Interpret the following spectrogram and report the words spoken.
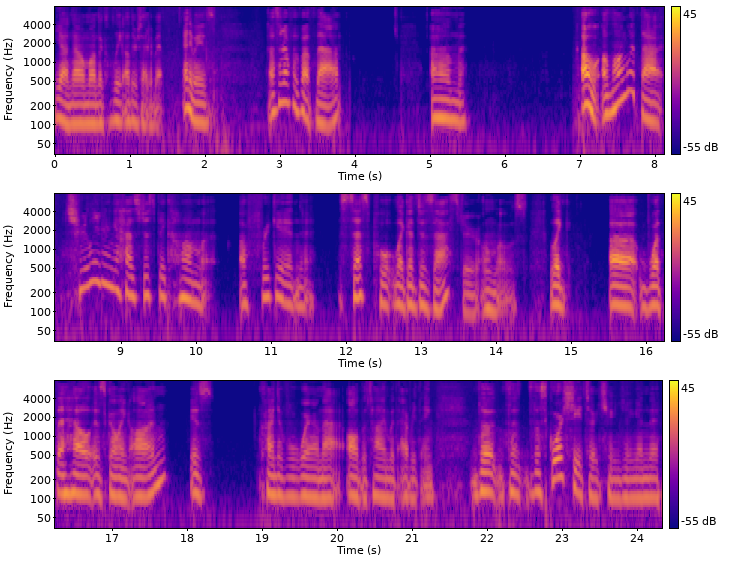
yeah, now I'm on the complete other side of it. Anyways, that's enough about that. Um, Oh, along with that, cheerleading has just become a freaking cesspool, like a disaster almost. Like, uh, what the hell is going on is kind of where I'm at all the time with everything. The the the score sheets are changing and the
